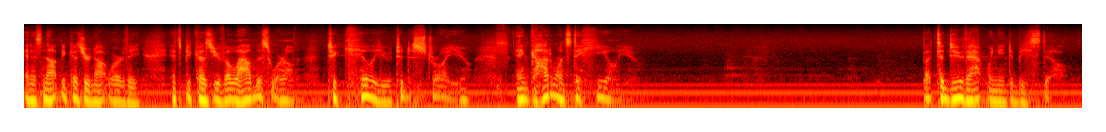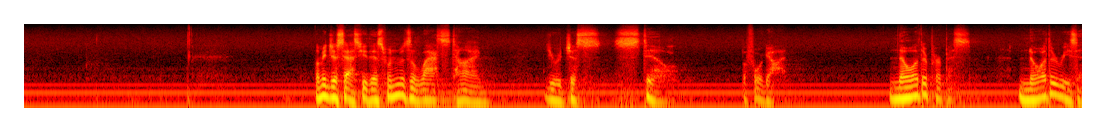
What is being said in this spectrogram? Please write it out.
and it's not because you're not worthy. It's because you've allowed this world to kill you, to destroy you. And God wants to heal you. But to do that, we need to be still. Let me just ask you this when was the last time you were just still before God? No other purpose, no other reason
